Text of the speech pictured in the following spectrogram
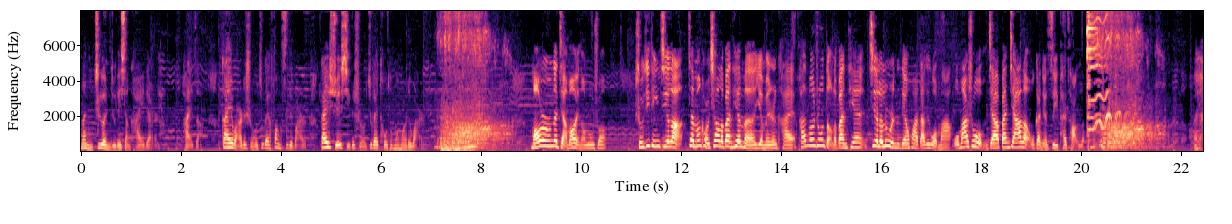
那你这你就得想开一点了，孩子，该玩的时候就该放肆的玩，该学习的时候就该偷偷摸摸的玩。毛茸茸的假猫也能撸说，手机停机了，在门口敲了半天门也没人开，寒风中等了半天，接了路人的电话打给我妈，我妈说我们家搬家了，我感觉自己太惨了。哎呀，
